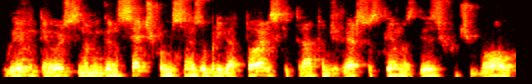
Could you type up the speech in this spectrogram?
O Grêmio tem hoje, se não me engano, sete comissões obrigatórias que tratam diversos temas, desde futebol,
